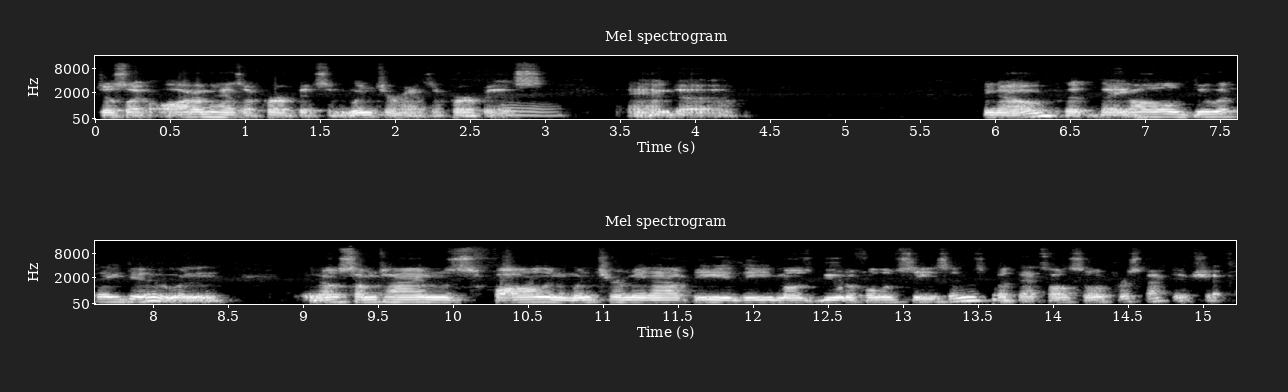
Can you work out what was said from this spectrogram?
just like autumn has a purpose and winter has a purpose mm. And uh you know that they all do what they do and you know, sometimes fall and winter may not be the most beautiful of seasons, but that's also a perspective shift.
